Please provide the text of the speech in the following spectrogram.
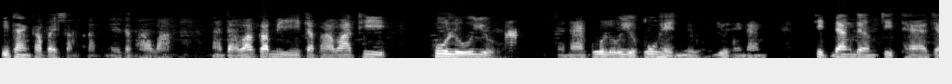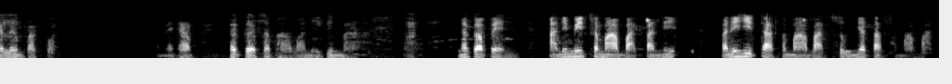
ที่ท่านเข้าไปสัมผัสในสภาวะนะแต่ว่าก็มีสภาวะที่ผู้รู้อยู่นะผู้รู้อยู่ผู้เห็นอยู่อยู่ในนั้น จิตดั้งเดิมจิตแท้จะเริ่มปรากฏนะครับก็เกิดสภาวะนี้ขึ้นมา แล้วก็เป็นอนิมิตสมาบัติปณิ ปณิหิตสมาบัติสุญญตสมาบัติ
